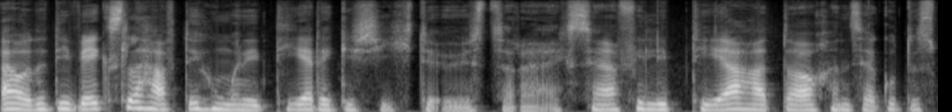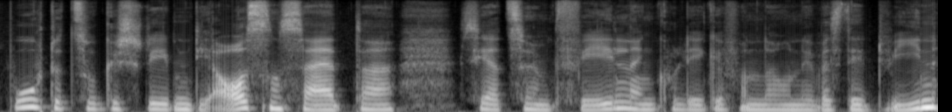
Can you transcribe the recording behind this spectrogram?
oder die wechselhafte humanitäre Geschichte Österreichs. Ja, Philipp Theer hat auch ein sehr gutes Buch dazu geschrieben, Die Außenseiter, sehr zu empfehlen, ein Kollege von der Universität Wien.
